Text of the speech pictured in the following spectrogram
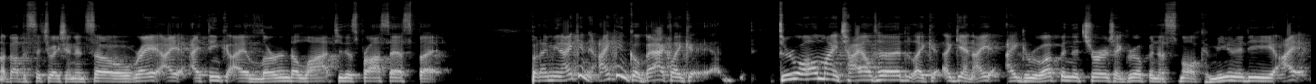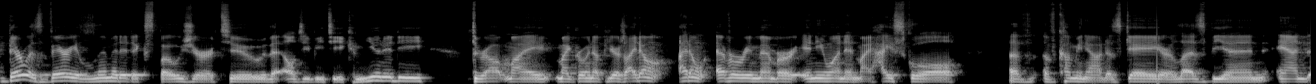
about the situation. And so, right, I, I think I learned a lot through this process, but but I mean, I can I can go back like through all my childhood like again i i grew up in the church. I grew up in a small community. I there was very limited exposure to the lgbt community throughout my my growing up years. I don't i don't ever remember anyone in my high school of of coming out as gay or lesbian. And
